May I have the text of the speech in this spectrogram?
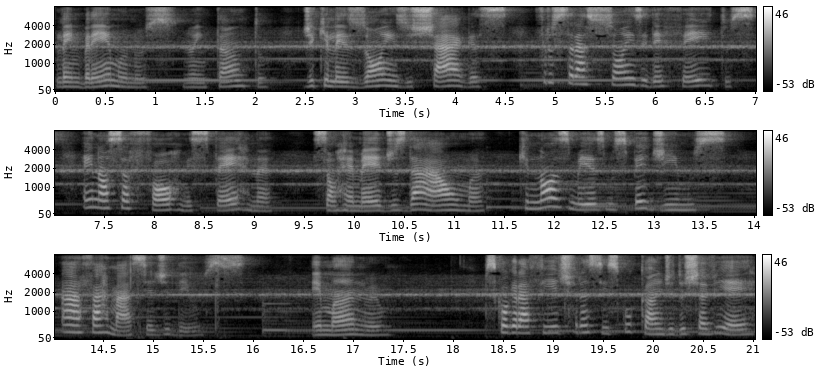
Lembremos-nos, no entanto, de que lesões e chagas, frustrações e defeitos em nossa forma externa são remédios da alma que nós mesmos pedimos à farmácia de Deus. Emmanuel, psicografia de Francisco Cândido Xavier,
